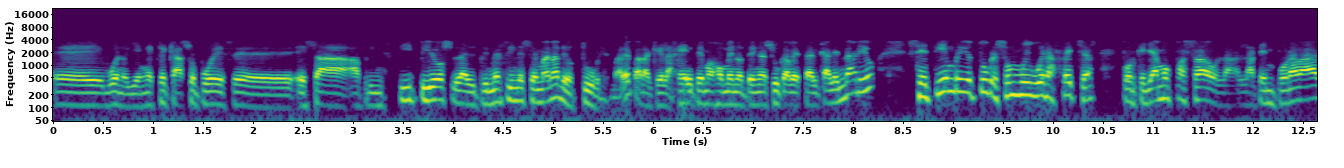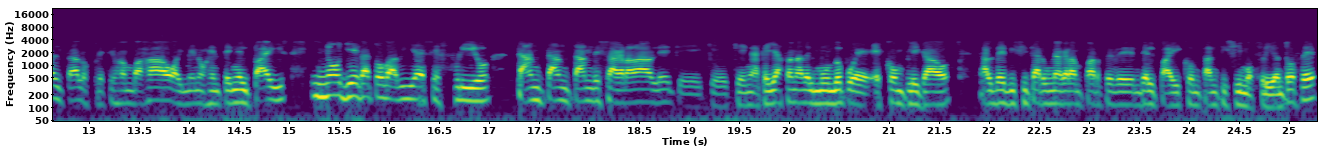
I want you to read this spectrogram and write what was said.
eh, bueno, y en este caso, pues eh, es a, principios, el primer fin de semana de octubre, ¿vale? Para que la gente más o menos tenga en su cabeza el calendario. Septiembre y octubre son muy buenas fechas porque ya hemos pasado la, la temporada alta, los precios han bajado, hay menos gente en el país y no llega todavía ese frío tan, tan, tan desagradable que, que, en aquella zona del mundo pues es complicado tal vez visitar una gran parte del país con tantísimo frío. Entonces,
